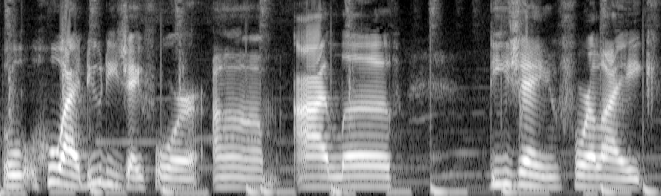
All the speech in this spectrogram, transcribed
But who I do DJ for, um, I love DJing for like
